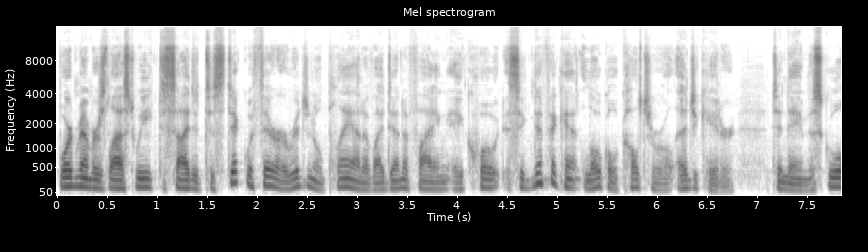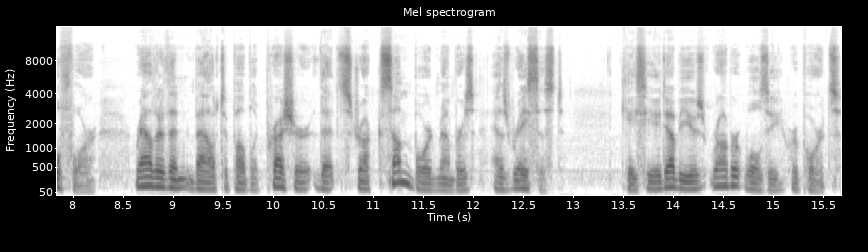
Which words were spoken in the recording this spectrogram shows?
Board members last week decided to stick with their original plan of identifying a, quote, significant local cultural educator to name the school for, rather than bow to public pressure that struck some board members as racist. KCAW's Robert Woolsey reports.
